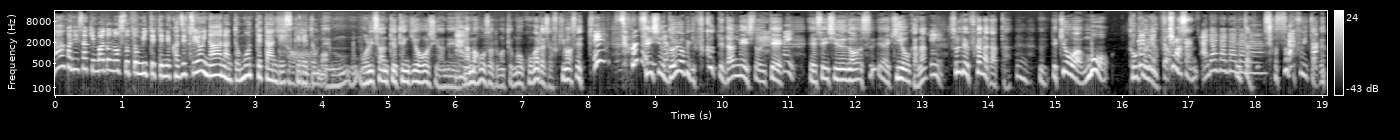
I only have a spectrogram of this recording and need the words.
なんかね、さっき窓の外見ててね、風強いなーなんて思ってたんですけれども。ね、森さんって天気予報士がね、はい、生放送でもってもう木枯らしは吹きませんって。先週土曜日に吹くって断言しておいて、はい、え先週の金曜かな、ええ、それで吹かなかった。うん、で、今日はもう東京には吹きません。あらららら早速吹いた、ね、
